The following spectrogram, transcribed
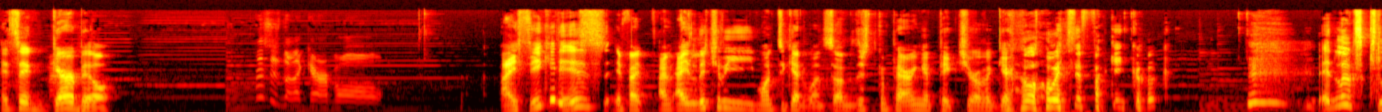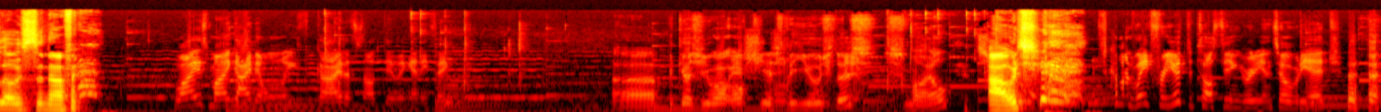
It's a garbil. This is not a gerbil. I think it is. If I, I, I literally want to get one, so I'm just comparing a picture of a girl with a fucking cook. It looks close enough. Why is my guy the only guy that's not doing anything? Uh, because you are obviously useless. Smile. Ouch. I just can't wait for you to toss the ingredients over the edge.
